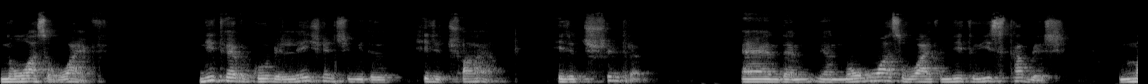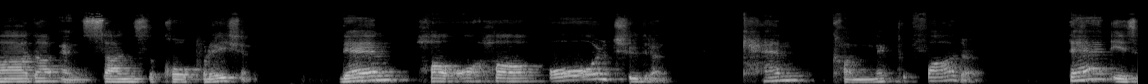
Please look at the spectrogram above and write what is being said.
Noah's wife need to have a good relationship with his child, his children. And then you know, Noah's wife need to establish mother and son's cooperation. Then her, her all children can connect to Father. That is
